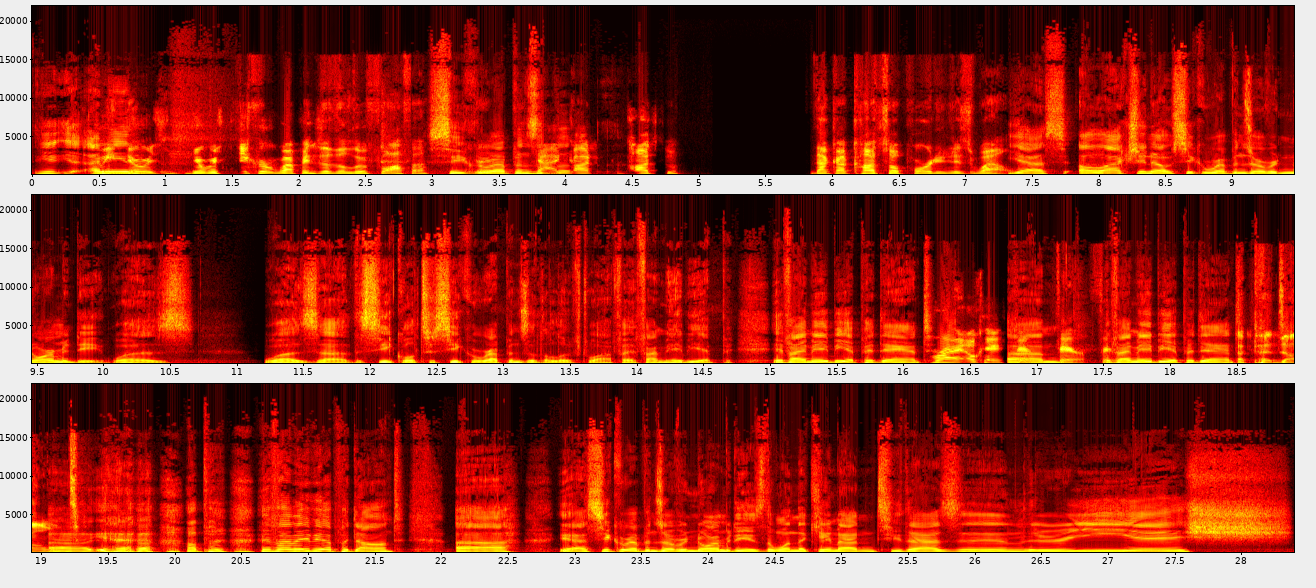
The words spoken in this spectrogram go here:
You, I, I mean, mean, there was there were secret weapons of the Luftwaffe secret weapons. Of that the, got console that got console ported as well. yes. Oh, actually, no. Secret weapons over Normandy was was uh, the sequel to Secret Weapons of the Luftwaffe. If I may be a if I may be a pedant. Right. Okay. Fair. Um, fair. fair. If I may be a pedant. A pedant. Uh, yeah, a pe- if I may be a pedant, uh, yeah, Secret Weapons over Normandy is the one that came out in 2003 ish.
